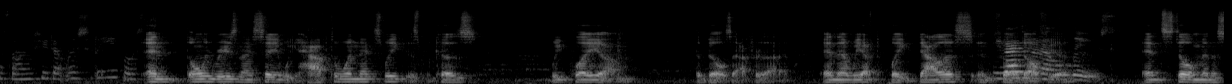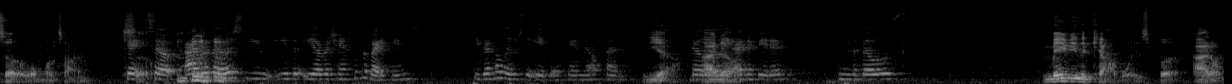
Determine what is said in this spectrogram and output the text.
As long as you don't lose to the Eagles. And the only reason I say we have to win next week is because we play um, the Bills after that, and then we have to play Dallas and You guys are Philadelphia, gonna lose. And still Minnesota one more time. Okay, so, so out of those, you either you have a chance with the Vikings. You're gonna lose the Eagles game. No offense. yeah, They'll I be know. undefeated. And the Bills. Maybe the Cowboys, but I don't.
